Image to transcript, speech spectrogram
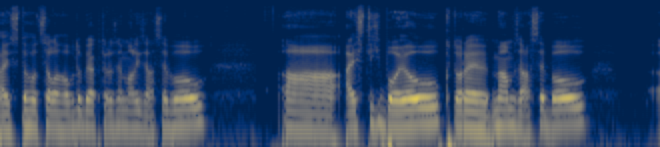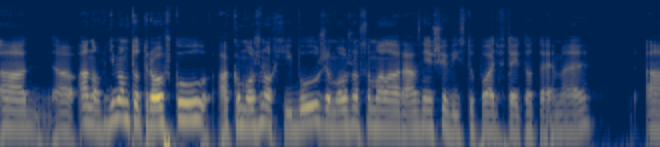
aj z toho celého obdobia, ktoré sme mali za sebou a aj z tých bojov, ktoré mám za sebou. A, a áno, vnímam to trošku ako možno chybu, že možno som mala ráznejšie vystupovať v tejto téme. A,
